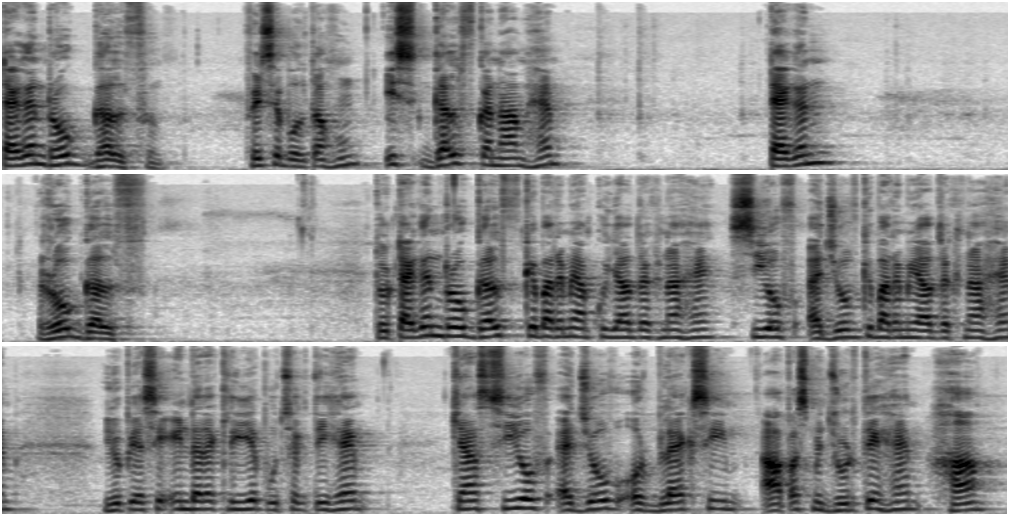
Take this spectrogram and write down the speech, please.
टैगन रोग गल्फ। फिर से बोलता हूँ, इस गल्फ का नाम है टैगन रोग गल्फ। तो टैगन रोग गल्फ के बारे में आपको याद रखना है, सी ऑफ़ एजोव के बारे में याद रखना है। यूपीएससी इनडायरेक्टली ये पूछ सकती है, क्या सी ऑफ़ एजोव और ब्लैक सी आपस में जुड़ते हैं? हाँ।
